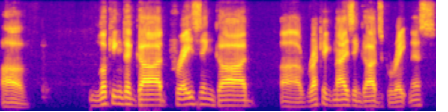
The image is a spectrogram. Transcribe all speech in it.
of looking to God, praising God, uh, recognizing God's greatness.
